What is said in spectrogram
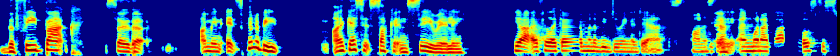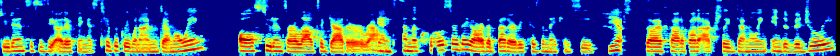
the feedback so that I mean, it's going to be, I guess, it's suck it and see, really yeah i feel like i'm going to be doing a dance honestly yeah. and when i'm that close to students this is the other thing is typically when i'm demoing all students are allowed to gather around yes. and the closer they are the better because then they can see yeah so i've thought about actually demoing individually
